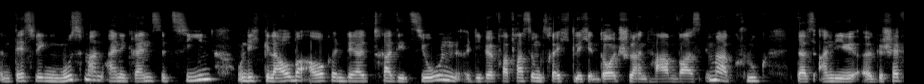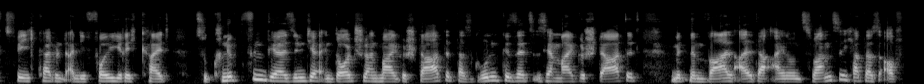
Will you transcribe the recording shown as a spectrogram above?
Deswegen muss man eine Grenze ziehen. Und ich glaube auch in der Tradition, die wir verfassungsrechtlich in Deutschland haben, war es immer klug, das an die äh, Geschäftsfähigkeit und an die Volljährigkeit zu knüpfen. Wir sind ja in Deutschland mal gestartet. Das Grundgesetz ist ja mal gestartet mit einem Wahlalter 21, hat das auf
